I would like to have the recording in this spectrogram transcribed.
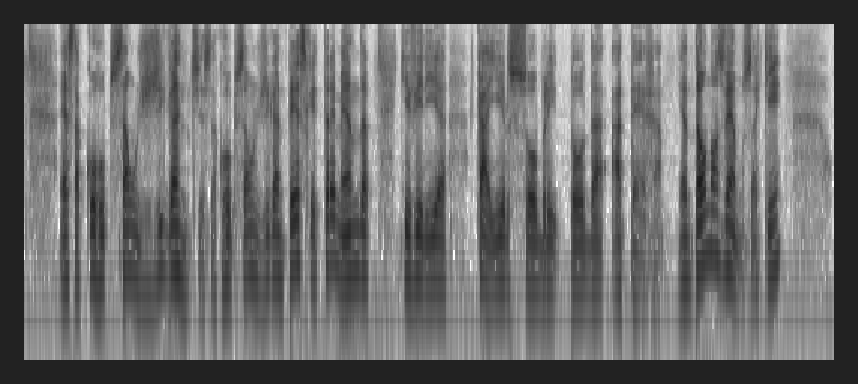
esta corrupção gigante, esta corrupção gigantesca e tremenda que viria cair sobre toda a terra. Então nós vemos aqui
